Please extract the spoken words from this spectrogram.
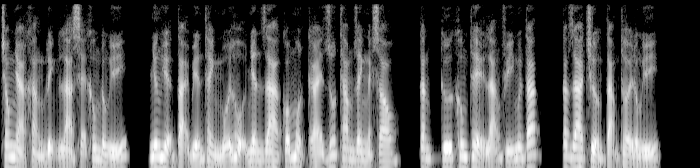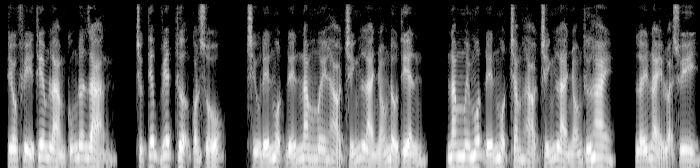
trong nhà khẳng định là sẽ không đồng ý, nhưng hiện tại biến thành mỗi hộ nhân gia có một cái rút tham danh ngạch sau, căn cứ không thể lãng phí nguyên tắc, các gia trưởng tạm thời đồng ý. Tiêu phỉ thiêm làm cũng đơn giản, trực tiếp viết thượng con số, chịu đến 1 đến 50 hảo chính là nhóm đầu tiên, 51 đến 100 hảo chính là nhóm thứ hai, lấy này loại suy.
